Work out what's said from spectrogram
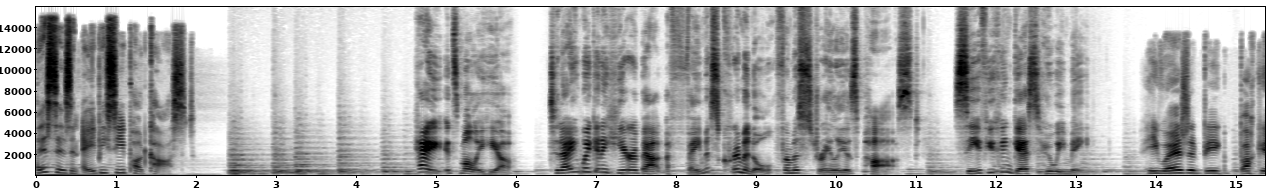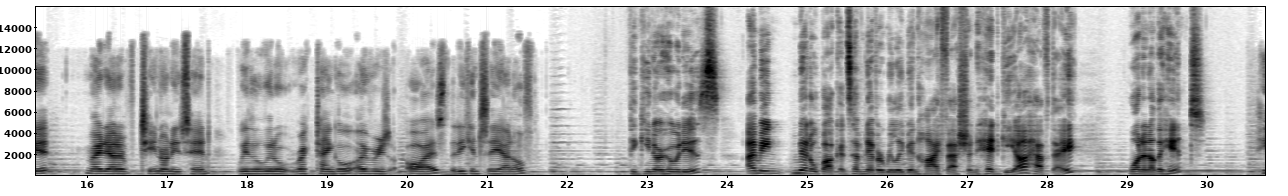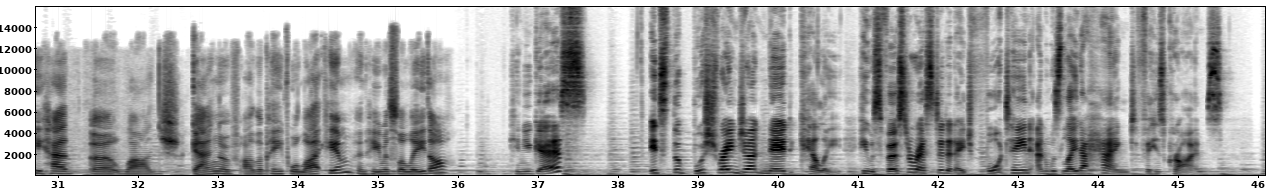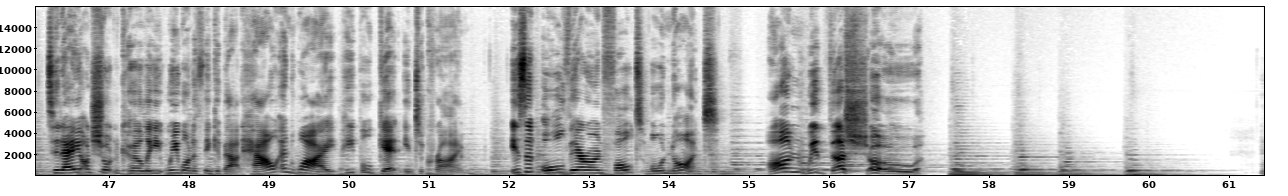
This is an ABC podcast. Hey, it's Molly here. Today we're going to hear about a famous criminal from Australia's past. See if you can guess who we mean. He wears a big bucket made out of tin on his head with a little rectangle over his eyes that he can see out of. Think you know who it is? I mean, metal buckets have never really been high fashion headgear, have they? Want another hint? He had a large gang of other people like him, and he was the leader. Can you guess? It's the bushranger Ned Kelly. He was first arrested at age 14 and was later hanged for his crimes. Today on Short and Curly, we want to think about how and why people get into crime. Is it all their own fault or not? On with the show!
